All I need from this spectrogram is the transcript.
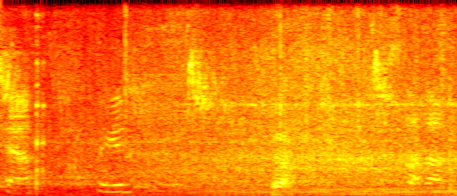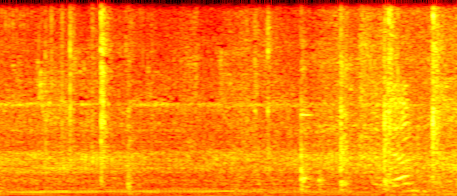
Yeah, very good. Yeah. Just like that. Done.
